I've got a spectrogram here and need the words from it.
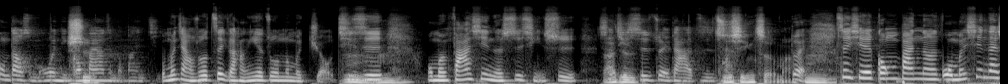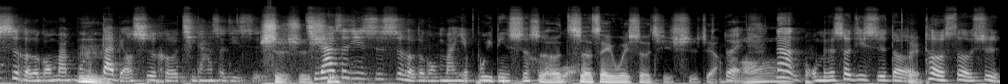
碰到什么问题，是公班要怎么帮你解。我们讲说这个行业做那么久，其实我们发现的事情是设计师最大的资执。行者嘛，对嗯，这些工班呢，我们现在适合的工班不嗯代表适合其他设计师，是是是，其他设计师适合的工班也不一定适适合我。合适合这一位设计师这样。对，哦，那我们的设计师的特色是，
